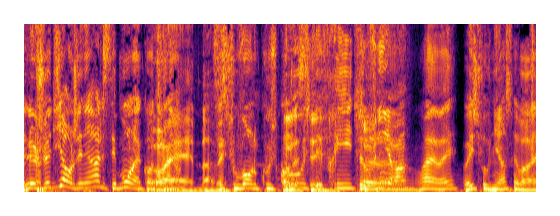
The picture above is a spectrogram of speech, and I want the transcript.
le jeudi, en général, c'est bon la cantine. Ouais, hein. bah C'est souvent le couscous, les frites. Souvenir, hein. Ouais, ouais. Oui, souvenir, c'est vrai.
